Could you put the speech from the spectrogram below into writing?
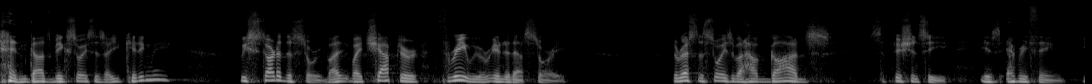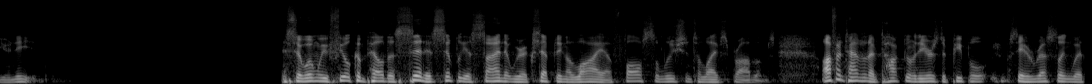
And God's big story says, Are you kidding me? We started the story. By, by chapter three, we were into that story. The rest of the story is about how God's sufficiency is everything you need. And so when we feel compelled to sin, it's simply a sign that we're accepting a lie, a false solution to life's problems. Oftentimes, when I've talked over the years to people, say, wrestling with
